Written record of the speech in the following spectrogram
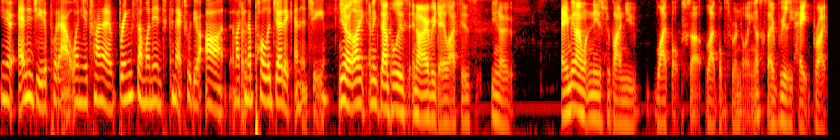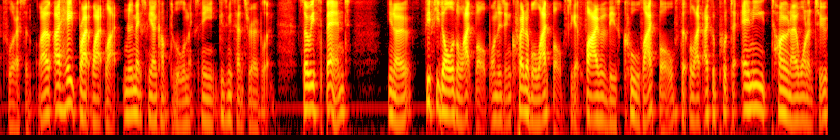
you know, energy to put out when you're trying to bring someone in to connect with your art, like an uh, apologetic energy. You know, like an example is in our everyday life is, you know, Amy and I needed to buy new light bulbs because our light bulbs were annoying us because I really hate bright fluorescent. I, I hate bright white light. It really makes me uncomfortable. It makes me gives me sensory overload. So we spent, you know, fifty dollars a light bulb on these incredible light bulbs to get five of these cool light bulbs that were like I could put to any tone I wanted to.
